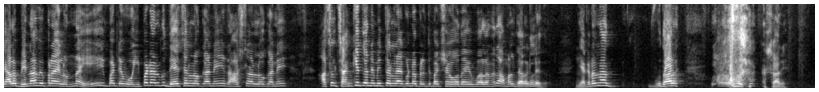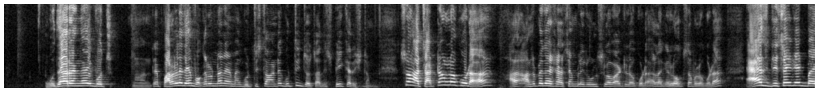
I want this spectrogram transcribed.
చాలా భిన్నాభిప్రాయాలు ఉన్నాయి. బట్ ఇప్పటివరకు దేశంలో కానీ రాష్ట్రాల్లో కానీ అసలు సంఖ్యతో నిమిత్తం లేకుండా ప్రతిపక్ష హోదా ఇవ్వాలన్నది అమలు జరగలేదు. ఎక్కడన్నా ఉదార సారీ ఉదారంగా ఇవ్వచ్చు. అంటే పర్వాలేదు ఏం ఒకరున్నా నేను మేము గుర్తిస్తామంటే గుర్తించవచ్చు అది స్పీకర్ ఇష్టం. సో ఆ చట్టంలో కూడా ఆంధ్రప్రదేశ్ అసెంబ్లీ రూల్స్లో వాటిలో కూడా అలాగే లోక్సభలో కూడా as decided by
